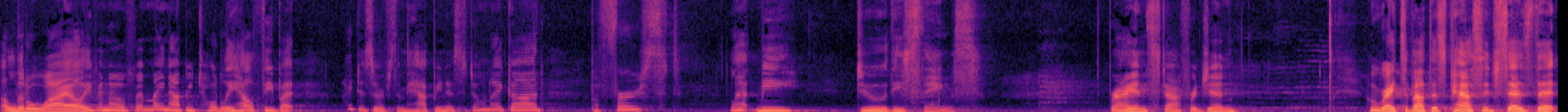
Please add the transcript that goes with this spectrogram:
a little while, even though it might not be totally healthy, but I deserve some happiness, don't I, God? But first, let me do these things. Brian Stoffregen who writes about this passage, says that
